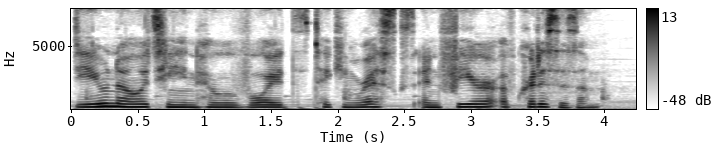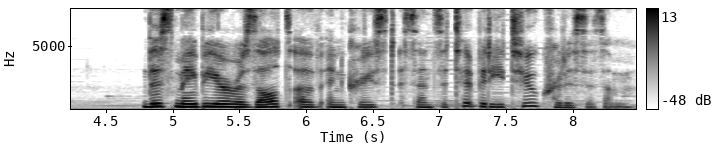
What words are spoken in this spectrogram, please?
Do you know a teen who avoids taking risks in fear of criticism? This may be a result of increased sensitivity to criticism,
